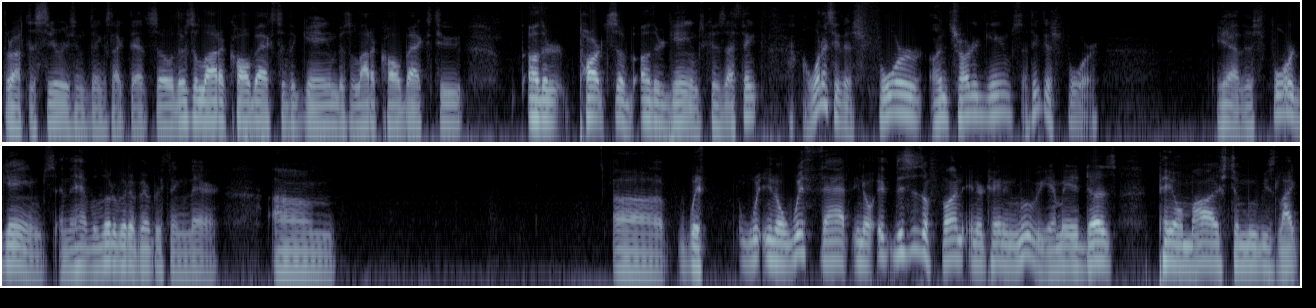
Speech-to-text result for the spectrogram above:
throughout the series and things like that. So there's a lot of callbacks to the game. There's a lot of callbacks to other parts of other games because I think I want to say there's four Uncharted games. I think there's four. Yeah, there's four games and they have a little bit of everything there. Um, uh, with you know with that you know it, this is a fun entertaining movie i mean it does pay homage to movies like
